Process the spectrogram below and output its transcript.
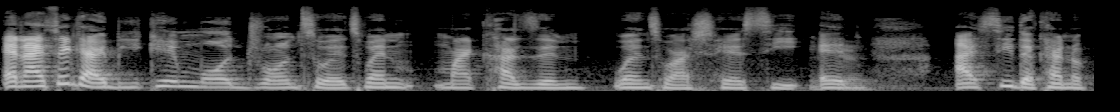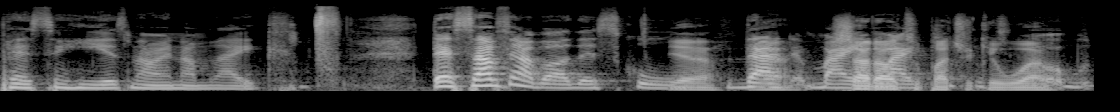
and I think I became more drawn to it when my cousin went to Ashesi, and I see the kind of person he is now, and I'm like. There's something about this school Yeah, that yeah. my Shout out my- to Patrick Awuah.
